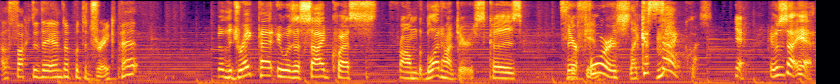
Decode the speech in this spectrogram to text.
how the fuck did they end up with the Drake pet? So the Drake pet, it was a side quest from the Blood Hunters because their looking forest, Like a hmm. side quest. yeah, it was a side, yeah.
